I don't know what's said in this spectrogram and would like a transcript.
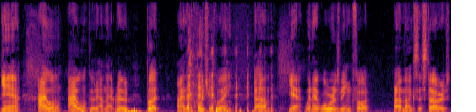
Yeah, I won't. I won't go down that road. But either which way, um, yeah, when a war is being fought amongst the stars,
